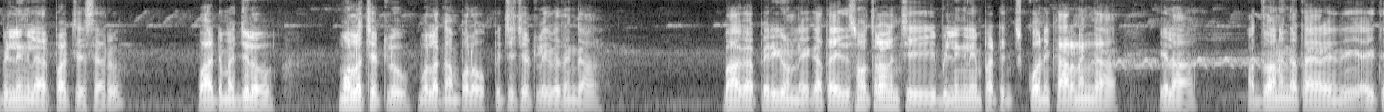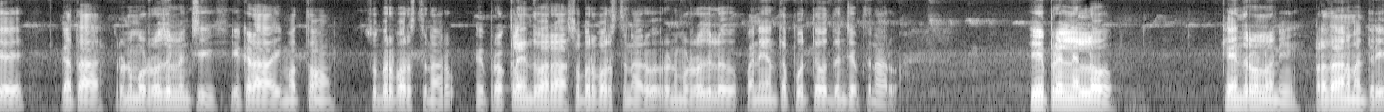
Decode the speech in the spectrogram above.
బిల్డింగ్లు ఏర్పాటు చేశారు. వాటి మధ్యలో ముళ్ళ చెట్లు ముళ్ళ కంపలు పిచ్చి చెట్లు ఈ విధంగా బాగా పెరిగి ఉన్నాయి. గత ఐదు సంవత్సరాల నుంచి ఈ బిల్డింగ్లు ఏం పట్టించుకోని కారణంగా ఇలా అధ్వానంగా తయారైంది. అయితే గత రెండు మూడు రోజుల నుంచి ఇక్కడ ఈ మొత్తం శుభ్రపరుస్తున్నారు. ఈ ప్రొక్లైన్ ద్వారా శుభ్రపరుస్తున్నారు. రెండు మూడు రోజులు పని అంతా పూర్తి అవుద్దని చెప్తున్నారు. ఏప్రిల్ నెలలో కేంద్రంలోని ప్రధానమంత్రి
